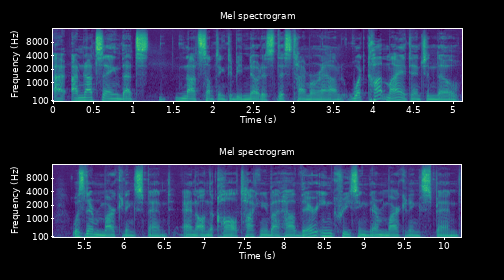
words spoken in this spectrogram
I, I'm not saying that's not something to be noticed this time around. What caught my attention, though, was their marketing spend. And on the call, talking about how they're increasing their marketing spend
